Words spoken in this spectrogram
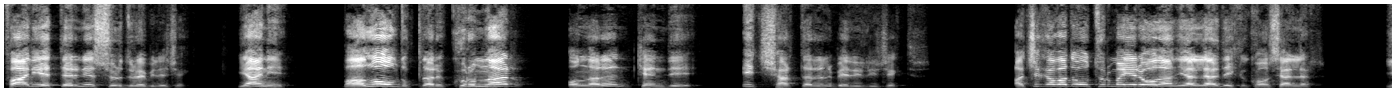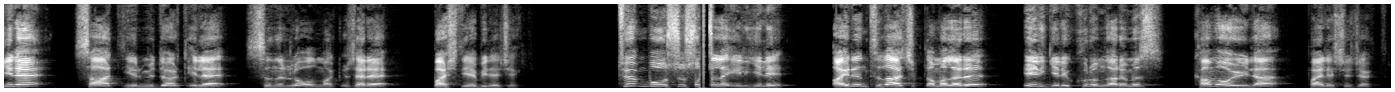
faaliyetlerini sürdürebilecek. Yani bağlı oldukları kurumlar onların kendi iç şartlarını belirleyecektir. Açık havada oturma yeri olan yerlerdeki konserler yine saat 24 ile sınırlı olmak üzere başlayabilecek. Tüm bu hususlarla ilgili ayrıntılı açıklamaları ilgili kurumlarımız kamuoyuyla paylaşacaktır.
